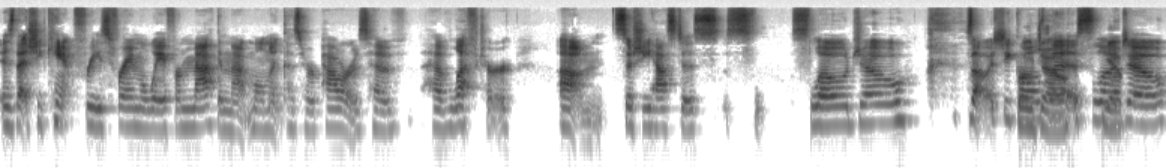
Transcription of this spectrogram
is that she can't freeze frame away from Mac in that moment because her powers have have left her. Um, so she has to s- s- slow Joe. Is that what she calls Joe. it? Slow Yep. Joe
